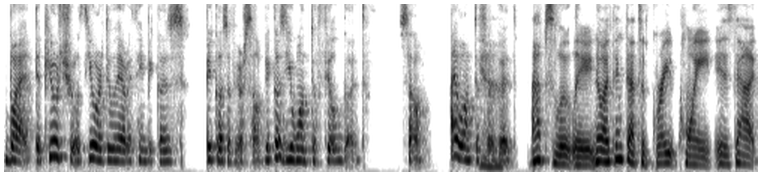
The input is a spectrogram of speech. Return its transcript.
but the pure truth, you are doing everything because because of yourself, because you want to feel good. So I want to yeah, feel good. Absolutely. No, I think that's a great point is that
